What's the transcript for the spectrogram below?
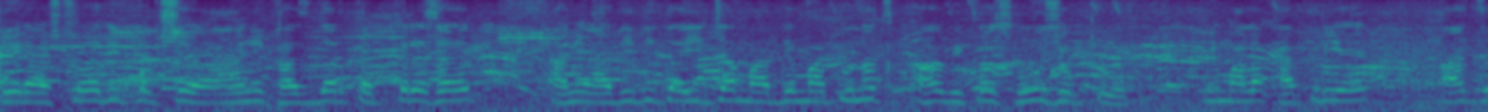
हे राष्ट्रवादी पक्ष आणि खासदार तटकरे साहेब आणि आदितीताईच्या माध्यमातूनच हा विकास होऊ शकतो. ही मला खात्री आहे. आज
